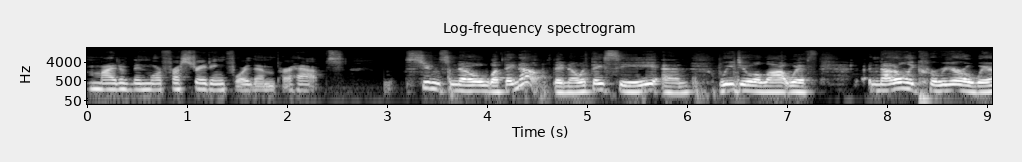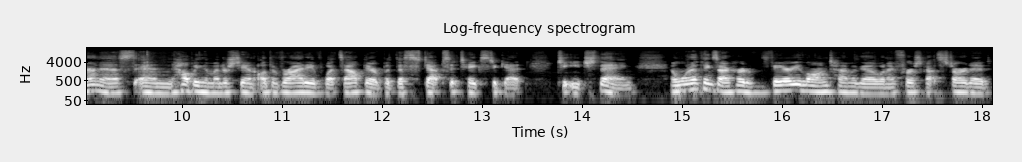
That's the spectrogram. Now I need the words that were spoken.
might have been more frustrating for them, perhaps. Students know what they know, they know what they see, and we do a lot with not only career awareness and helping them understand the variety of what's out there, but the steps it takes to get to each thing. And one of the things I heard a very long time ago when I first got started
